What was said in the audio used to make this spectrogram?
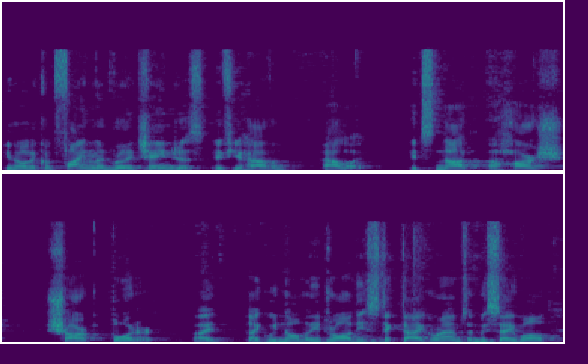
you know, the confinement really changes if you have an alloy. It's not a harsh, sharp border right? Like we normally draw these stick diagrams and we say, well,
